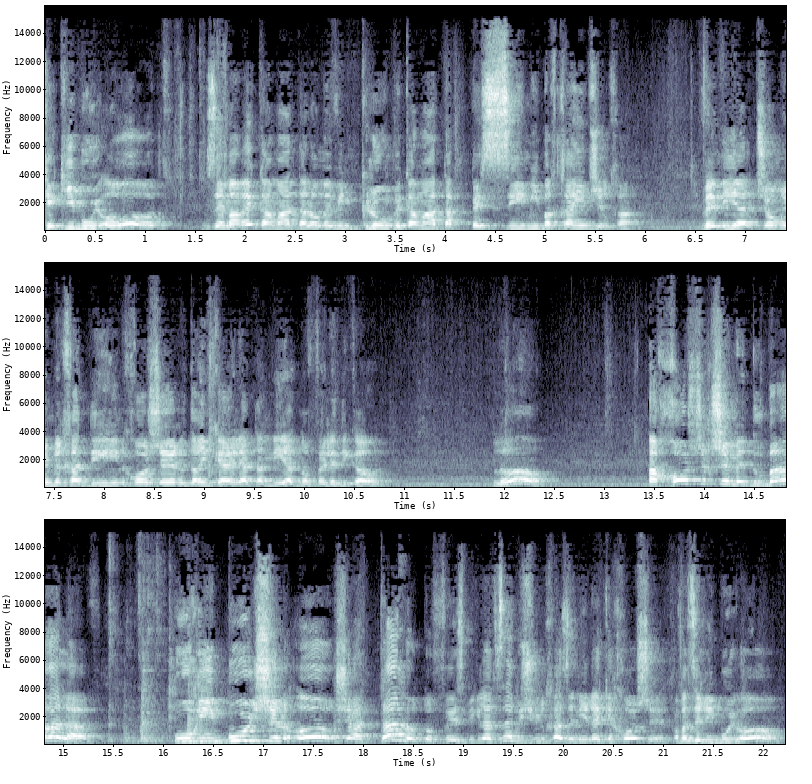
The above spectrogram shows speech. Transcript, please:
ככיבוי אורות, זה מראה כמה אתה לא מבין כלום וכמה אתה פסימי בחיים שלך. ומיד כשאומרים לך דין, חושך, דברים כאלה, אתה מיד נופל לדיכאון. לא. החושך שמדובר עליו הוא ריבוי של אור שאתה לא תופס, בגלל זה בשבילך זה נראה כחושך, אבל זה ריבוי אור.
